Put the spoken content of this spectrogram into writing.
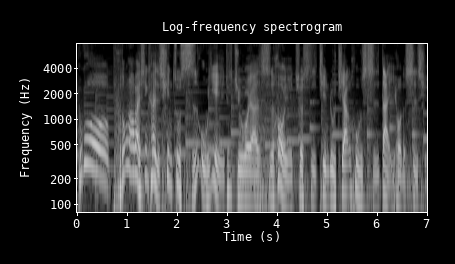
不过，普通老百姓开始庆祝十五夜，也就是九五夜的时候，也就是进入江户时代以后的事情。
